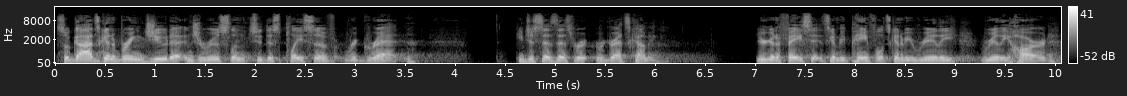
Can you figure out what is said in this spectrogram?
So God's going to bring Judah and Jerusalem to this place of regret. He just says this regret's coming. You're going to face it. It's going to be painful. It's going to be really, really hard.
